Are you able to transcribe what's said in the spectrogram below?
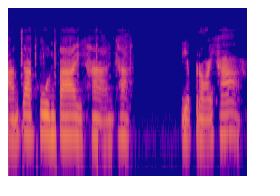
3 จากคูณไปหารค่ะ เรียบร้อยค่ะ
